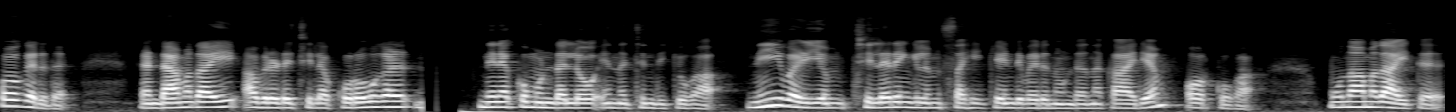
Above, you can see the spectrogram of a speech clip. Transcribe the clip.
പോകരുത്. രണ്ടാമതായി അവരുടെ ചില കുറവുകൾ നിനക്കുമുണ്ടല്ലോ എന്ന് ചിന്തിക്കുക. നീ വഴിയും ചിലരെങ്കിലും സഹിക്കേണ്ടി വരുന്നുണ്ടെന്ന കാര്യം ഓർക്കുക. മൂന്നാമതായിട്ട്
